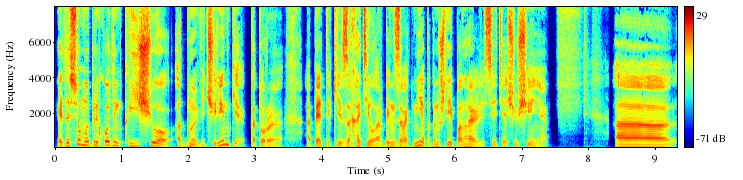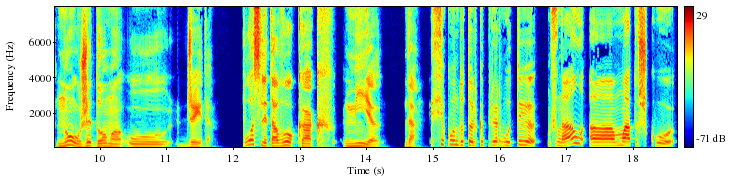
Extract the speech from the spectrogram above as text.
Это все мы приходим к еще одной вечеринке, которую, опять-таки, захотела организовать Мия, потому что ей понравились эти ощущения. А, но уже дома у Джейда. После того, как Мия... Да, Секунду только прерву. Ты знал а, матушку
